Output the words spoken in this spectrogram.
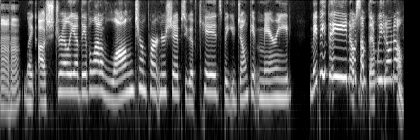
Mm-hmm. Like Australia, they have a lot of long term partnerships. You have kids, but you don't get married. Maybe they know something we don't know.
